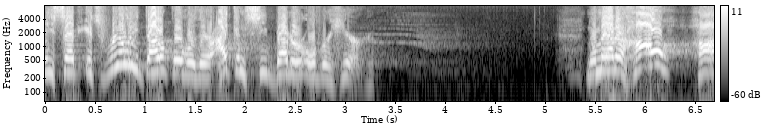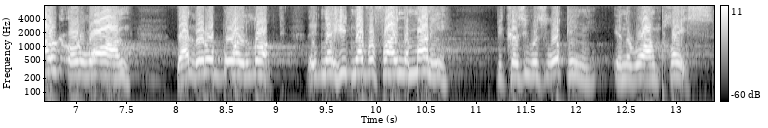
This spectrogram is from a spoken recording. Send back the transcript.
he said, It's really dark over there. I can see better over here. No matter how hard or long that little boy looked, he'd never find the money because he was looking in the wrong place.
